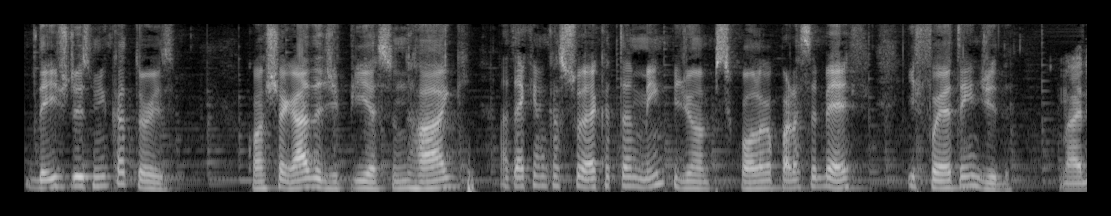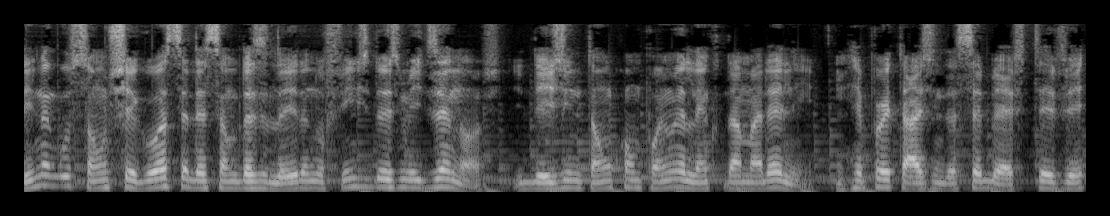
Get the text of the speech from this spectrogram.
desde 2014. Com a chegada de Pia Sundhag, a técnica sueca também pediu uma psicóloga para a CBF e foi atendida. Marina Gusson chegou à seleção brasileira no fim de 2019 e desde então compõe o elenco da Amarelinha. Em reportagem da CBF TV,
